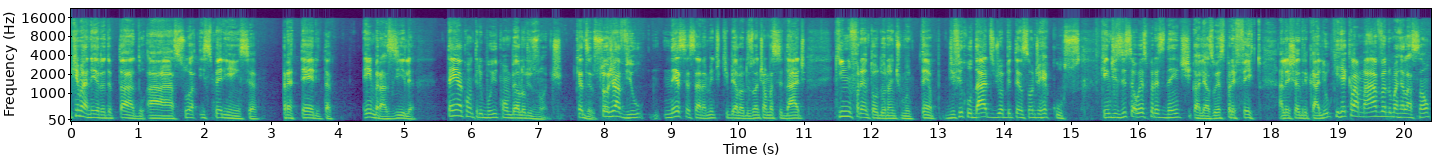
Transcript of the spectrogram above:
que maneira, deputado, a sua experiência pretérita em Brasília tem a contribuir com Belo Horizonte? Quer dizer, o senhor já viu necessariamente que Belo Horizonte é uma cidade que enfrentou durante muito tempo dificuldades de obtenção de recursos. Quem diz isso é o ex-presidente, aliás, o ex-prefeito Alexandre Calil, que reclamava de uma relação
